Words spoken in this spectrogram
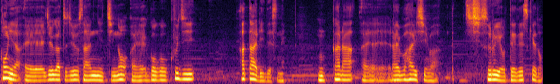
今夜、えー、10月13日の、えー、午後9時あたりですね、うん、から、えー、ライブ配信はする予定ですけど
